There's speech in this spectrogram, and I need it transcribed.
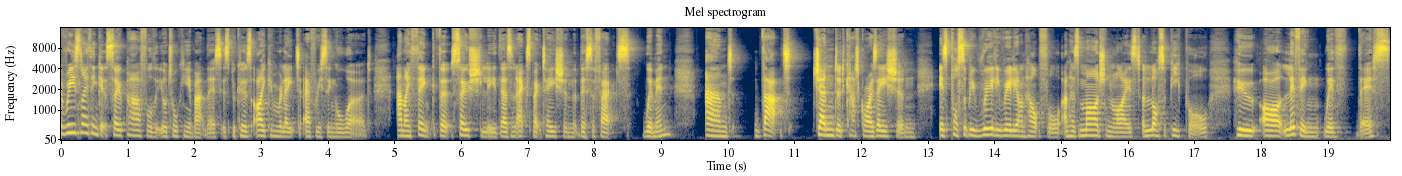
The reason I think it's so powerful that you're talking about this is because I can relate to every single word. And I think that socially, there's an expectation that this affects women. And that gendered categorization is possibly really, really unhelpful and has marginalized a lot of people who are living with this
